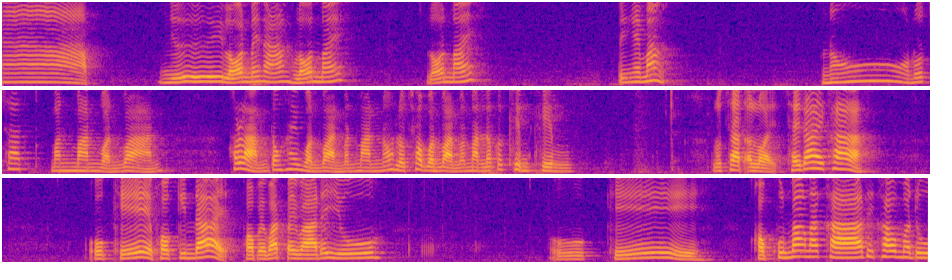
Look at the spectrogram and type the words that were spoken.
งาบยืยร้อนไหมนาง ร้อนไหม ร้อนไหม เป็นไงมั่งนาะรสชาติมันมันหวานหวานๆข้าวหลามต้องให้หวานหวานมันมันๆเนาะ เราชอบหวานหวานมันมันๆแล้วก็เค็มเค็มๆ รสชาติอร่อย ใช้ได้ค่ะ โอเค พอกินได้ พอไปวัดไปวาได้อยู่ โอเค ขอบคุณมากนะคะที่เข้ามาดู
